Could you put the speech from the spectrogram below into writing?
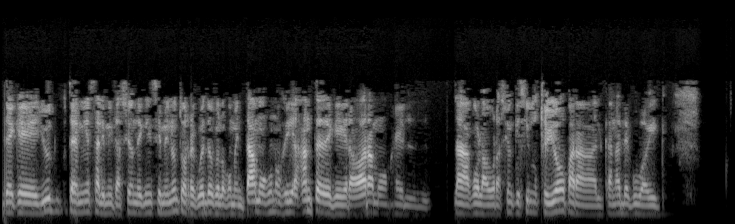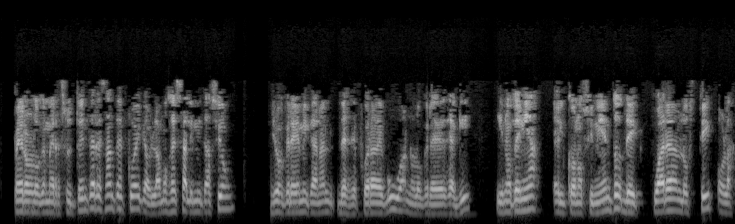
de que YouTube tenía esa limitación de 15 minutos. Recuerdo que lo comentamos unos días antes de que grabáramos el, la colaboración que hicimos tú y yo para el canal de Cuba Geek. Pero lo que me resultó interesante fue que hablamos de esa limitación. Yo creé mi canal desde fuera de Cuba, no lo creé desde aquí, y no tenía el conocimiento de cuáles eran los tips o las,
